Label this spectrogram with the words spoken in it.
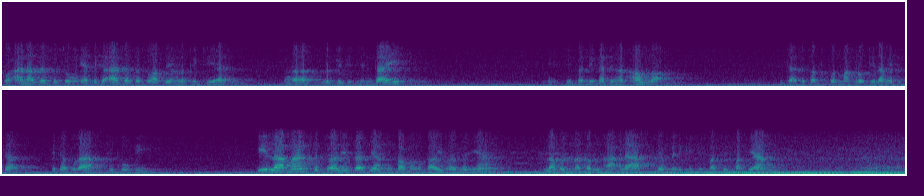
Wa ana dan sesungguhnya tidak ada sesuatu yang lebih dia uh, lebih dicintai dibandingkan dengan Allah. Tidak ada satupun makhluk di langit tidak tidak pula di bumi ilaman kecuali zat yang engkau mengetahui bahasanya lahul matalul a'la dia memiliki sifat-sifat yang eh,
